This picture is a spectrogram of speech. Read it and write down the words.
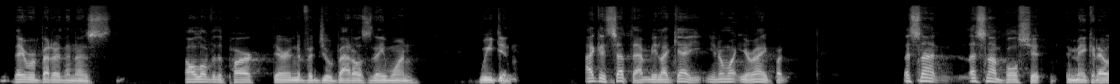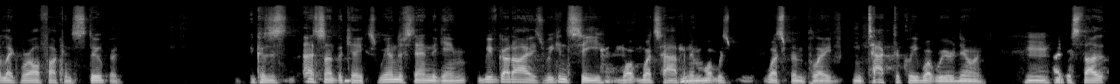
They were better than us. All over the park, their individual battles, they won. We didn't. I could accept that and be like, yeah, you know what, you're right, but let's not let's not bullshit and make it out like we're all fucking stupid. Because that's not the case. We understand the game. We've got eyes. We can see what, what's happening, what was what's been played, and tactically what we were doing. Hmm. I just thought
